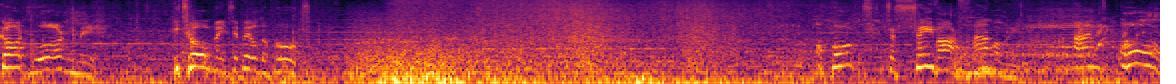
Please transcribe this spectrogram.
God warned me. He told me to build a boat. Boat to save our family and all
